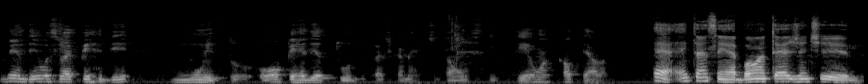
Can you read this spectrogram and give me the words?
vender, você vai perder muito, ou perder tudo praticamente. Então você tem que ter uma cautela. É, então assim, é bom até a gente,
